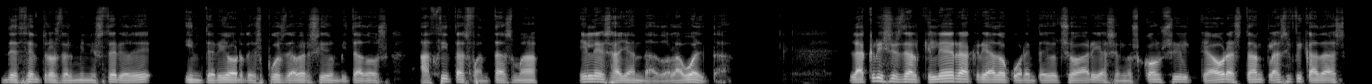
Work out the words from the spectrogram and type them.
de centros del Ministerio de Interior después de haber sido invitados a citas fantasma y les hayan dado la vuelta. La crisis de alquiler ha creado 48 áreas en los council que ahora están clasificadas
